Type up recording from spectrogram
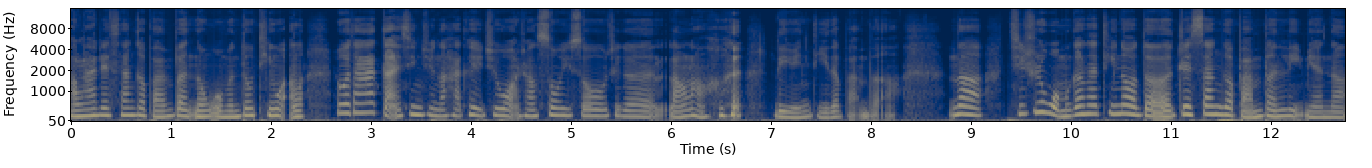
好啦，这三个版本呢，我们都听完了。如果大家感兴趣呢，还可以去网上搜一搜这个郎朗和 李云迪的版本啊。那其实我们刚才听到的这三个版本里面呢，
